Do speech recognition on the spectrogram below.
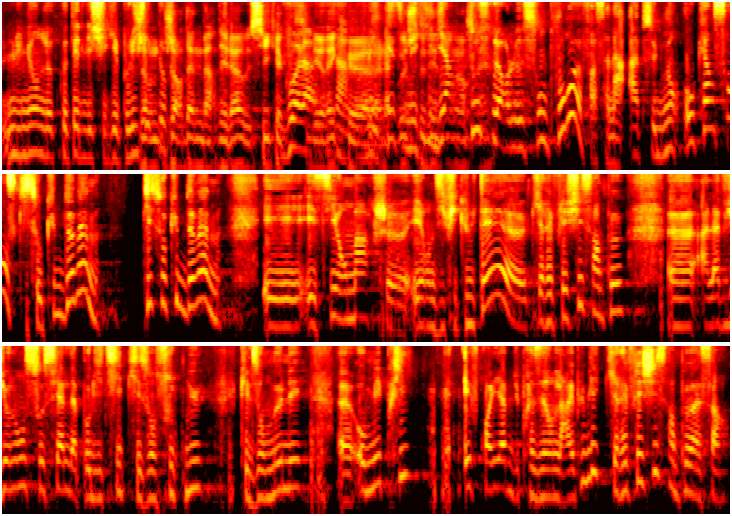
l'union de l'autre côté de l'échiquier politique. Jordan Bardella aussi qui a considéré que mais, la gauche mais qui gardent tous leurs leçons pour eux? Enfin, ça n'a absolument aucun sens. Qui s'occupent d'eux-mêmes qui s'occupent d'eux-mêmes. Et, et, si En Marche est en difficulté, euh, qui réfléchissent un peu euh, à la violence sociale de la politique qu'ils ont soutenue, qu'ils ont menée, euh, au mépris effroyable du président de la République, qui réfléchissent un peu à ça,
